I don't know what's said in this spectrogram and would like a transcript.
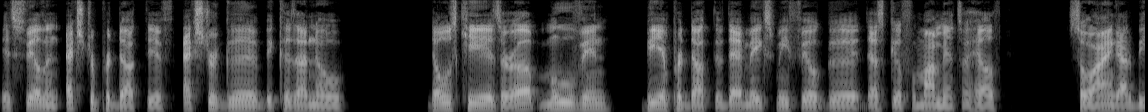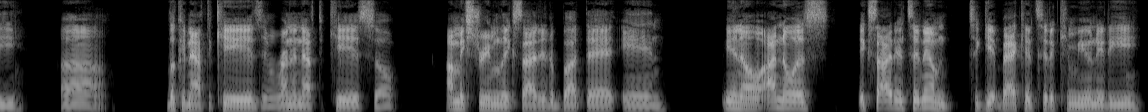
is feeling extra productive, extra good because I know those kids are up, moving, being productive. That makes me feel good. That's good for my mental health. So I ain't got to be uh looking after kids and running after kids. So I'm extremely excited about that. And, you know, I know it's exciting to them to get back into the community,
